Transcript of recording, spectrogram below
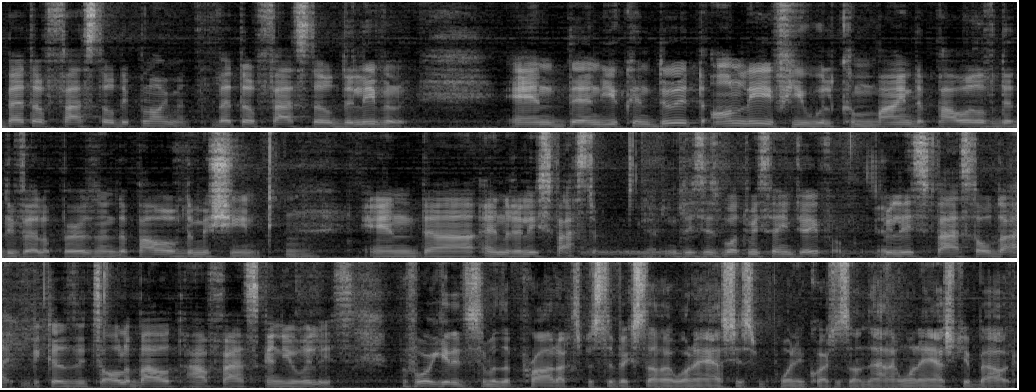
better, faster deployment, better, faster delivery. And then you can do it only if you will combine the power of the developers and the power of the machine mm-hmm. And, uh, and release faster. This is what we say in JFrog, release fast or die, because it's all about how fast can you release. Before we get into some of the product specific stuff, I want to ask you some pointed questions on that. I want to ask you about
